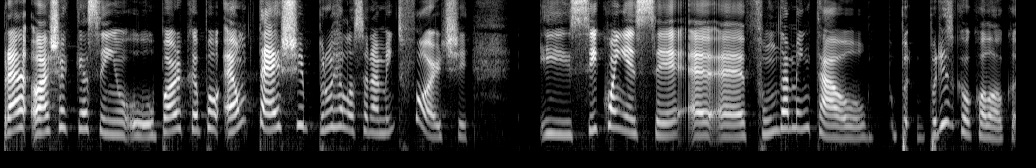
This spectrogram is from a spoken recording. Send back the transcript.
Pra, eu acho que assim, o, o Power Couple é um teste para o relacionamento forte. E se conhecer é, é fundamental. Por, por, isso que eu coloco.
